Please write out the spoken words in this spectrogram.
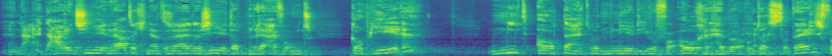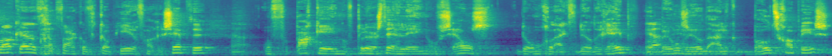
En, nou, en daarin zie je inderdaad, wat je net al zei, dan zie je dat bedrijven ons kopiëren. Niet altijd op de manier die we voor ogen hebben op dat strategisch vlak. Hè. Dat gaat vaak over het kopiëren van recepten, Ja. of verpakking, of kleurstelling, of zelfs de ongelijk verdeelde reep. Wat Ja. bij ons een heel duidelijke boodschap is.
